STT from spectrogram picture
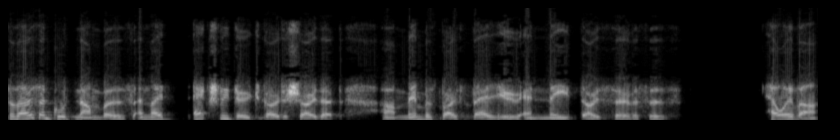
So those are good numbers and they actually do go to show that um, members both value and need those services. However,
